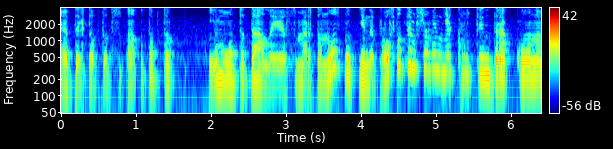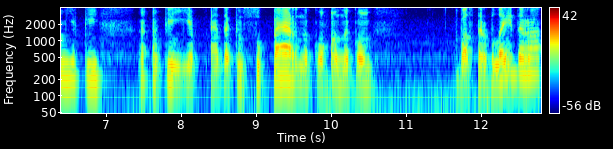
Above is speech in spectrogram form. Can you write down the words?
Е, Тобто, тобто йому додали смертоносність не просто тим, що він є крутим драконом, який, е, який є е, таким суперником Бастерблейдера.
